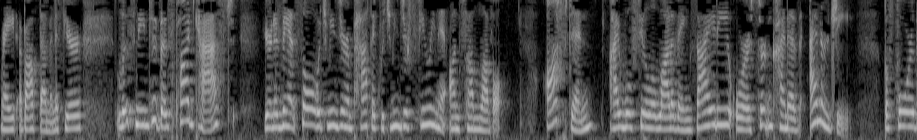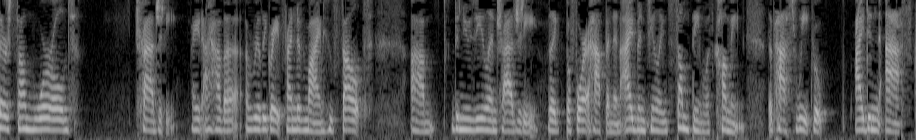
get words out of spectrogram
right, about them. And if you're listening to this podcast, you're an advanced soul, which means you're empathic, which means you're feeling it on some level often I will feel a lot of anxiety or a certain kind of energy before there's some world tragedy, right? I have a, a really great friend of mine who felt um, the New Zealand tragedy like before it happened, and I'd been feeling something was coming the past week, but I didn't ask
